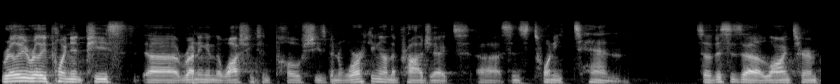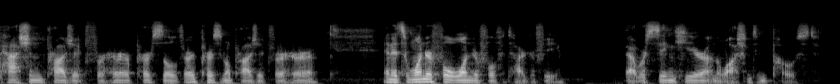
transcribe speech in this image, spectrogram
Really, really poignant piece uh, running in the Washington Post. She's been working on the project uh, since 2010. So this is a long-term passion project for her, personal, very personal project for her, and it's wonderful, wonderful photography that we're seeing here on the Washington Post.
